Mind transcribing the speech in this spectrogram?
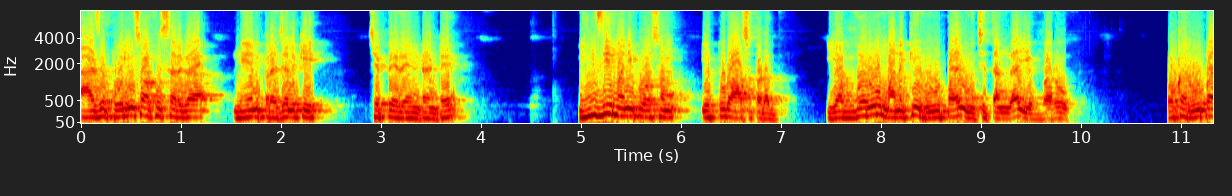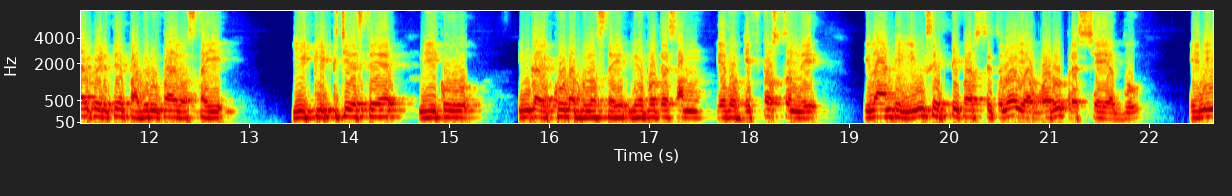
యాజ్ ఎ పోలీస్ ఆఫీసర్గా నేను ప్రజలకి చెప్పేది ఏంటంటే ఈజీ మనీ కోసం ఎప్పుడు ఆశపడద్దు. ఎవ్వరూ మనకి రూపాయి ఉచితంగా ఇవ్వరు. ఒక రూపాయి పెడితే పది రూపాయలు వస్తాయి. ఈ క్లిక్ చేస్తే మీకు ఇంకా ఎక్కువ డబ్బులు వస్తాయి. లేకపోతే సమ్ ఏదో గిఫ్ట్ వస్తుంది. ఇలాంటి లింక్స్ ఎట్టి పరిస్థితిలో ఎవ్వరూ ప్రెస్ చేయొద్దు. ఎనీ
